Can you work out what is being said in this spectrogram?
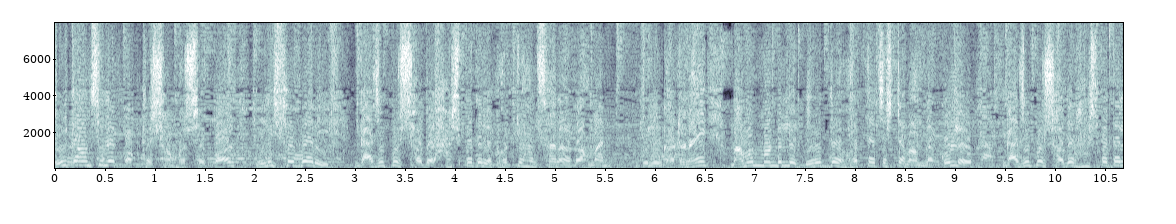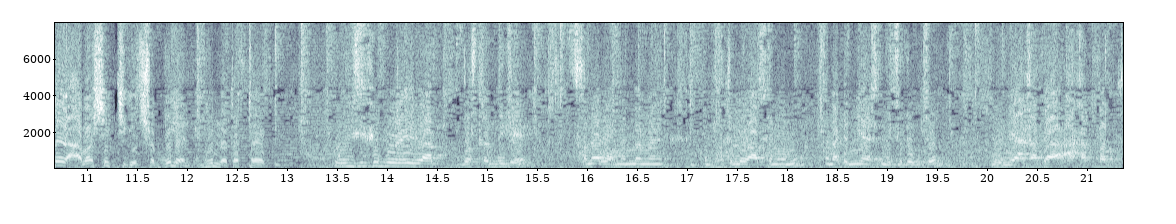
দুই কাউন্সিলের পক্ষের সংঘর্ষের পর উনিশ ফেব্রুয়ারি গাজীপুর সদর হাসপাতালে ভর্তি হন সানাউর রহমান। গুলির ঘটনায় মামুন মণ্ডলের বিরুদ্ধে হত্যা চেষ্টা মামলা করলেও গাজীপুর সদর হাসপাতালের আবাসিক চিকিৎসক দিলেন ভিন্ন তথ্য। উনিশে ফেব্রুয়ারি রাত দশটার দিকে সানা রহমান নামে ভদ্রলোক আসেন উনি। ওনাকে নিয়ে আসেন কিছু লোকজন। উনি আঘাত আঘাতপ্রাপ্ত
